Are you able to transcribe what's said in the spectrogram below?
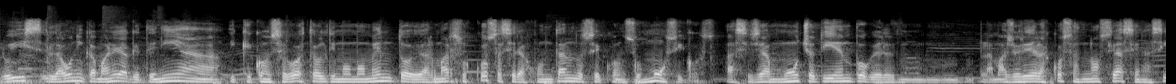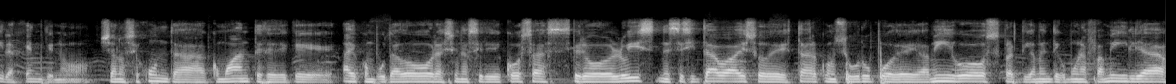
Luis, la única manera que tenía y que conservó hasta último momento de armar sus cosas era juntándose con sus músicos. Hace ya mucho tiempo que la mayoría de las cosas no se hacen así, la gente no, ya no se junta como antes, desde que hay computadoras y una serie de cosas. Pero Luis necesitaba eso de estar con su grupo de amigos, prácticamente como una familia,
